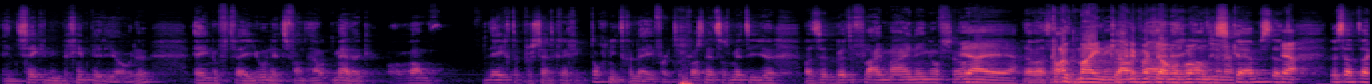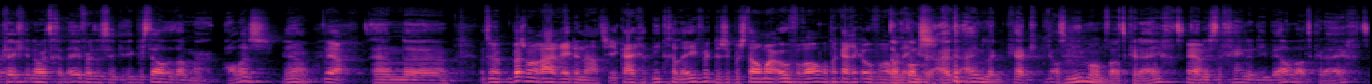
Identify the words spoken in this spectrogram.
In, zeker in de beginperiode. Één of twee units van elk merk. Want 90% kreeg ik toch niet geleverd. Het was net zoals met die, eh, wat is het, butterfly mining of zo. Ja, ja, ja. Dat was Cloud mining, cloud ik wat je allemaal mining, al die hebt. scams. Dat, Ja. Dus dat, dat kreeg je nooit geleverd. Dus ik, ik bestelde dan maar alles. Ja. Ja. En eh, Het is best wel een rare redenatie. Ik krijg het niet geleverd, dus ik bestel maar overal, want dan krijg ik overal dan niks. komt er uiteindelijk, kijk, als niemand wat krijgt, Ja. dan is degene die wel wat krijgt,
